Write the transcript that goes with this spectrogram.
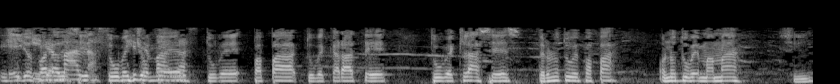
ellos y van de a decir, malas, tuve de chofer, malas. tuve papá, tuve karate, tuve clases, pero no tuve papá o no tuve mamá, ¿sí?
